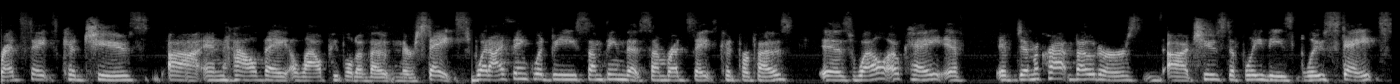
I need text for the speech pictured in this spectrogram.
Red states could choose uh, and how they allow people to vote in their states. What I think would be something that some red states could propose is, well, okay, if if Democrat voters uh, choose to flee these blue states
